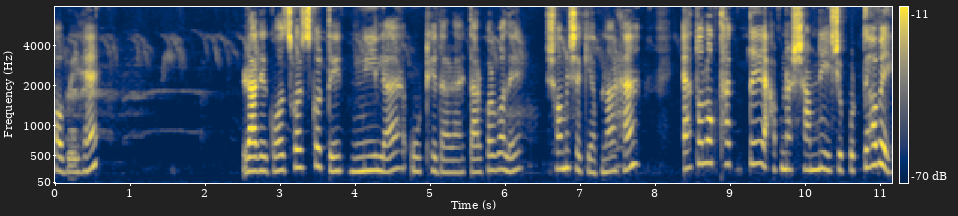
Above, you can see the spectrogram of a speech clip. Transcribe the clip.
হবে হ্যাঁ? রাগে গজগজ করতে নীলা উঠে দাঁড়ায়, তারপর বলে, সমস্যা কি আপনার হ্যাঁ? এত লোক থাকতে আপনার সামনে এসে পড়তে হবে?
